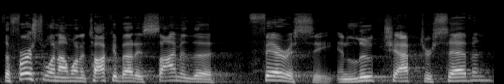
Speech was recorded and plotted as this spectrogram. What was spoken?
The first one I want to talk about is Simon the Pharisee in Luke chapter 7.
